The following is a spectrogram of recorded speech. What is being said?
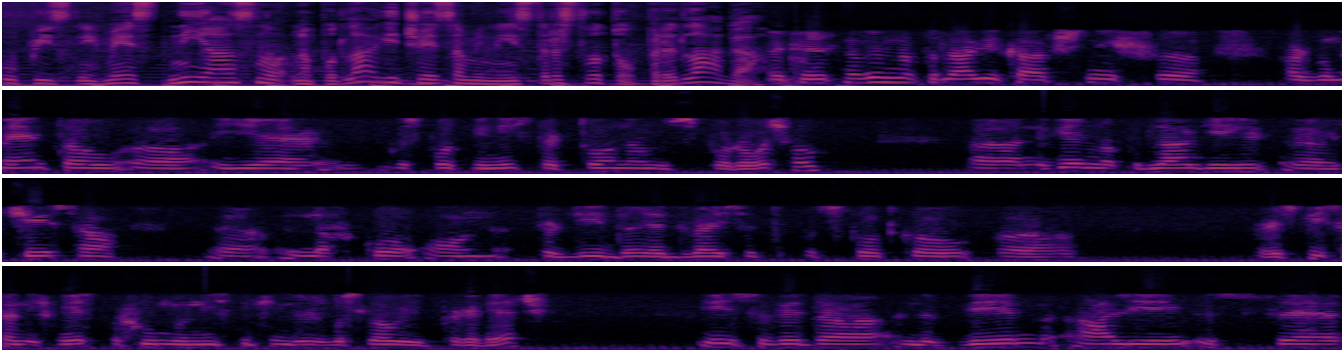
upisnih mest ni jasno, na podlagi česa ministrstvo to predlaga. Jaz ne vem, na podlagi kakšnih uh, argumentov uh, je gospod minister to nam sporočal. Eh, ne vem na podlagi uh, česa uh, lahko on trdi, da je 20 odstotkov razpisanih mest po humanistiki in družboslovi preveč. In seveda ne vem, ali se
